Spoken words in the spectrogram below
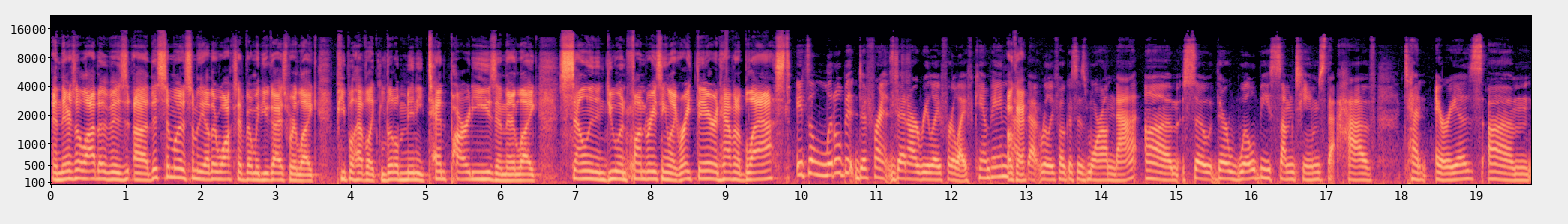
And there's a lot of is uh, this similar to some of the other walks I've been with you guys, where like people have like little mini tent parties and they're like selling and doing fundraising like right there and having a blast. It's a little bit different than our Relay for Life campaign. Okay. That, that really focuses more on that. Um, so there will be some teams that have tent areas, um,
